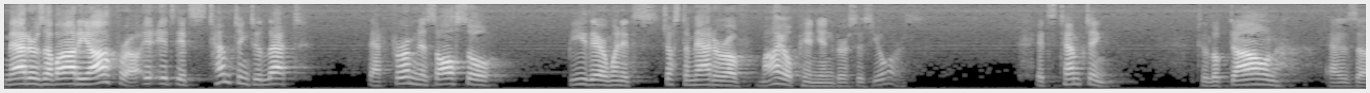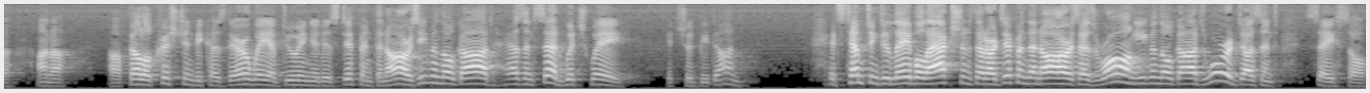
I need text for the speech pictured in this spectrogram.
matters of adiaphora. It, it, it's tempting to let that firmness also be there when it's just a matter of my opinion versus yours. It's tempting to look down as a, on a, a fellow Christian because their way of doing it is different than ours, even though God hasn't said which way it should be done. It's tempting to label actions that are different than ours as wrong, even though God's Word doesn't say so.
